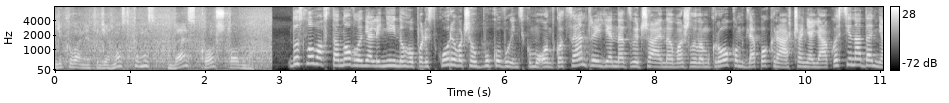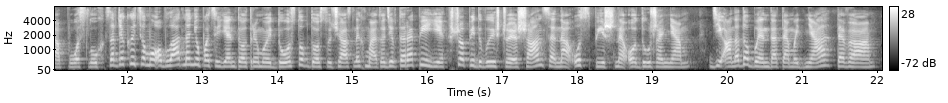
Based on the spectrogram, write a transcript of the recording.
лікування та діагностика в нас безкоштовна. До слова, встановлення лінійного прискорювача в Буковинському онкоцентрі є надзвичайно важливим кроком для покращення якості надання послуг. Завдяки цьому обладнанню пацієнти отримують доступ до сучасних методів терапії, що підвищує шанси на успішне одужання. Діана Добинда, теми дня, ТВА.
